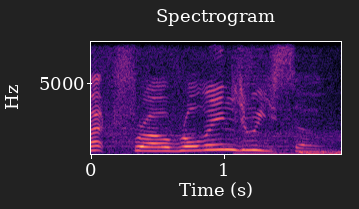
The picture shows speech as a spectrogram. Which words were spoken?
Retro Rolling Riso.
